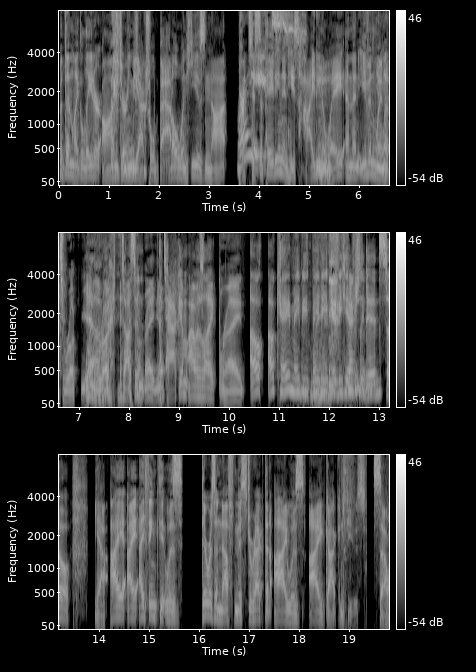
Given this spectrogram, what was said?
but then like later on during the actual battle, when he is not Right. participating and he's hiding Mm. away, and then even When when let's Rook, when yeah, Rook doesn't right, yeah. attack him, I was like, right. oh, okay, maybe, maybe, man. maybe he actually did. So, yeah, I, I, I think it was there was enough misdirect that I was I got confused. So,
